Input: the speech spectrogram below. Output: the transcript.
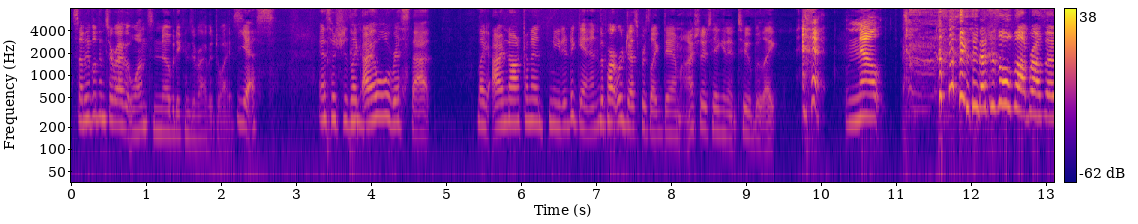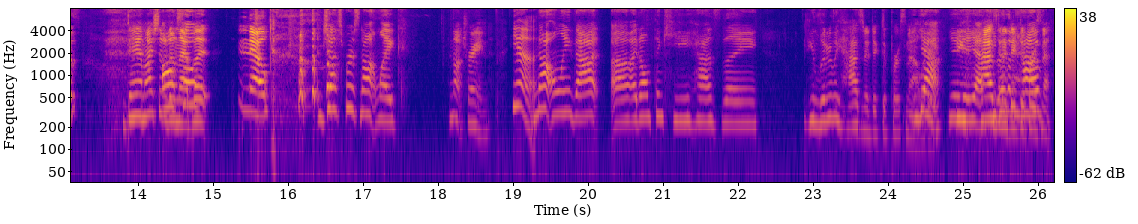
Some people can survive it once, nobody can survive it twice. Yes. And so she's like, I will risk that. Like, I'm not gonna need it again. The part where Jesper's like, "Damn, I should have taken it too," but like, no. That's his whole thought process. Damn, I should have done that, but no. Jasper's not like. Not trained. yeah, Not only that, uh, I don't think he has the. He literally has an addictive personality. Yeah, yeah, he yeah, yeah. Has He an addictive have- personality.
